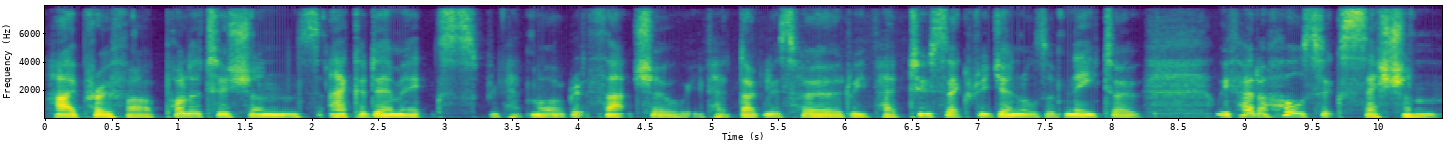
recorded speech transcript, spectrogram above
high profile politicians, academics. We've had Margaret Thatcher, we've had Douglas Hurd, we've had two Secretary Generals of NATO. We've had a whole succession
